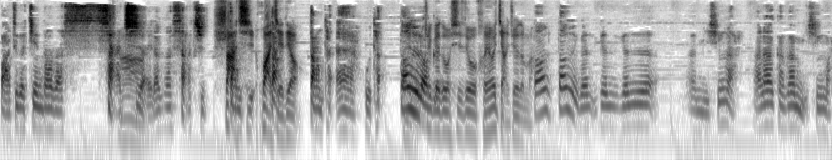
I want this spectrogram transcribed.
把这个尖刀的煞气啊，啊伊拉讲煞气，煞气化解掉，挡它，哎，护它。当然了，这个东西就很有讲究的嘛。当当然搿搿搿是呃迷信啦，阿拉讲讲迷信嘛，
